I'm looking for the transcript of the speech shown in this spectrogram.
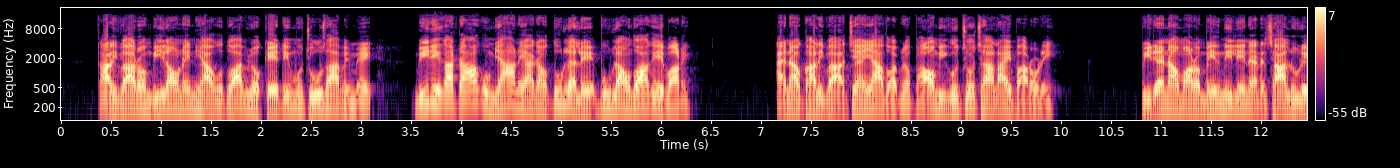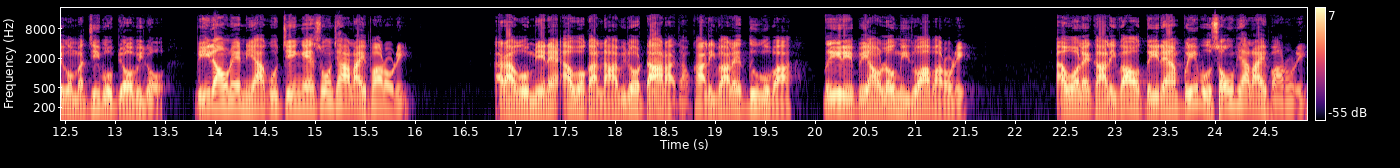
။ဂါလီဘာတော့မီးလောင်တဲ့နေရာကိုသွားပြီးတော့ကဲတင်မှုစူးစမ်းပေမဲ့မီးတွေကတအားကိုများနေရကြောင်းသူ့လက်လည်းအပူလောင်သွားခဲ့ပါတယ်။အဲနောက်ဂါလီဘာအကြံရသွားပြီးတော့ဘောင်းမီကိုချိုးချလိုက်ပါတော့တယ်။ပြီးတဲ့နောက်မှာတော့မင်းသမီးလေးနဲ့တခြားလူတွေကိုမကြည့်ဖို့ပြောပြီးတော့ မီးလောင်တဲ့နေရာကိုကျင်းငယ်ဆွန့်ချလိုက်ပါတော့တယ်။အဲဒါကိုမြင်တဲ့အဝတ်ကလာပြီးတော့တားတာကြောင့်ဂါလီဘာလည်းသူ့ကိုပါသေးတွေပြအောင်လုံးမိသွားပါတော့တယ်။အဝတ်လည်းဂါလီဘာကိုသေးတံပေးဖို့ဆုံးဖြတ်လိုက်ပါတော့တယ်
